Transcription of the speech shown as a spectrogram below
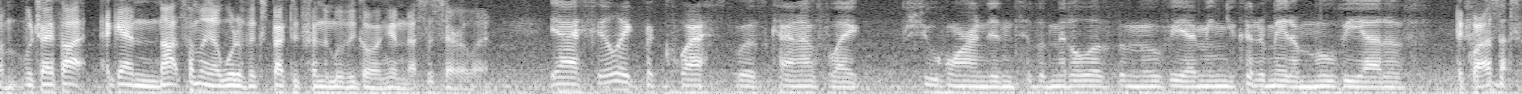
Um, which I thought, again, not something I would have expected from the movie going in necessarily. Yeah, I feel like the quest was kind of like shoehorned into the middle of the movie. I mean, you could have made a movie out of The quest?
